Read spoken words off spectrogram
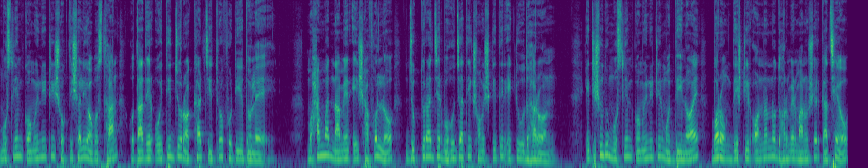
মুসলিম কমিউনিটির শক্তিশালী অবস্থান ও তাদের ঐতিহ্য রক্ষার চিত্র ফুটিয়ে তোলে। মোহাম্মদ নামের এই সাফল্য যুক্তরাজ্যের বহুজাতিক সংস্কৃতির একটি উদাহরণ। এটি শুধু মুসলিম কমিউনিটির মধ্যেই নয়, বরং দেশটির অন্যান্য ধর্মের মানুষের কাছেও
